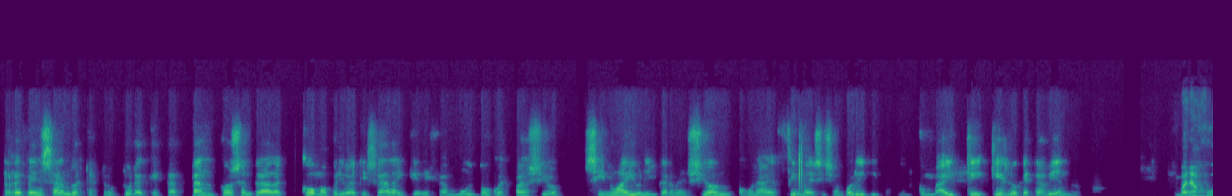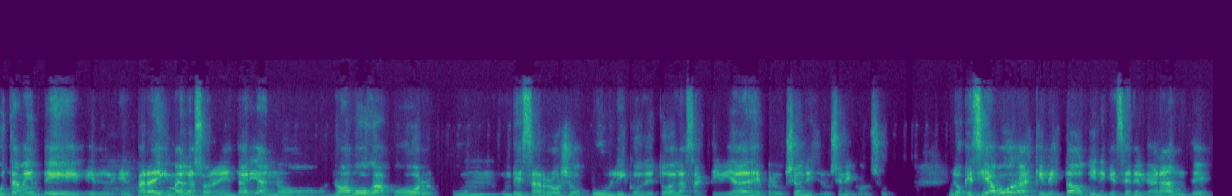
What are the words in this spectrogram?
repensando esta estructura que está tan concentrada como privatizada y que deja muy poco espacio si no hay una intervención o una firme decisión política. ¿Qué, qué es lo que estás viendo? Bueno, justamente el, paradigma de la soberanitaria no, no aboga por un, desarrollo público de todas las actividades de producción, distribución y consumo. Lo que sí aboga es que el Estado tiene que ser el garante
